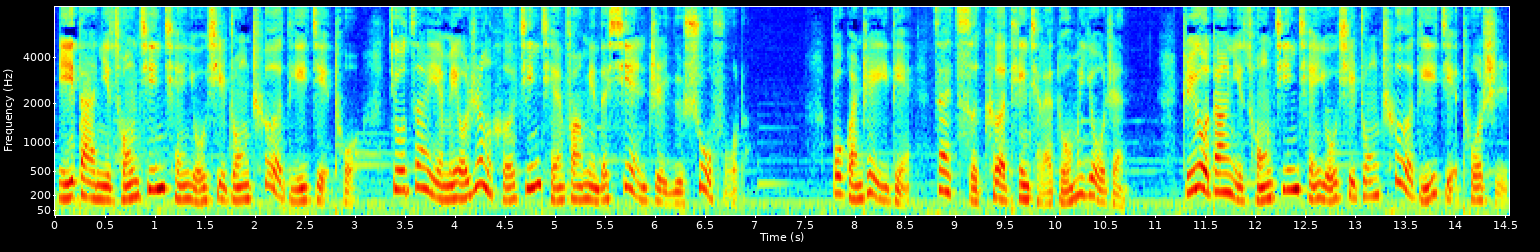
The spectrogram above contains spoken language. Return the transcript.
一旦你从金钱游戏中彻底解脱，就再也没有任何金钱方面的限制与束缚了。不管这一点在此刻听起来多么诱人，只有当你从金钱游戏中彻底解脱时，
